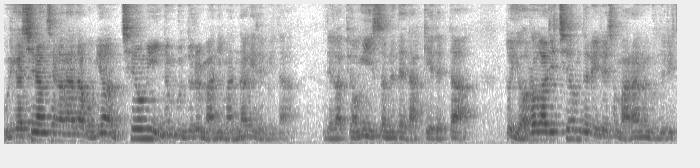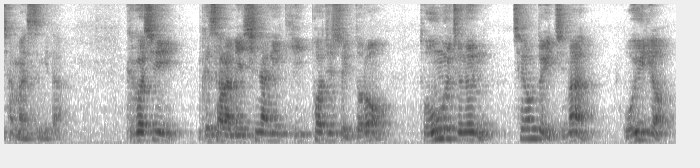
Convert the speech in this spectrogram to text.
우리가 신앙생활 하다 보면 체험이 있는 분들을 많이 만나게 됩니다. 내가 병이 있었는데 낫게 됐다. 또 여러 가지 체험들에 대해서 말하는 분들이 참 많습니다. 그것이 그 사람의 신앙이 깊어질 수 있도록 도움을 주는 체험도 있지만 오히려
